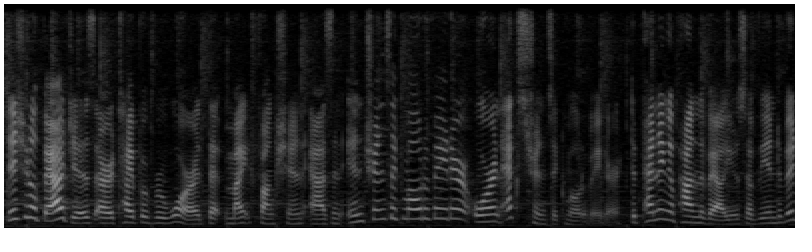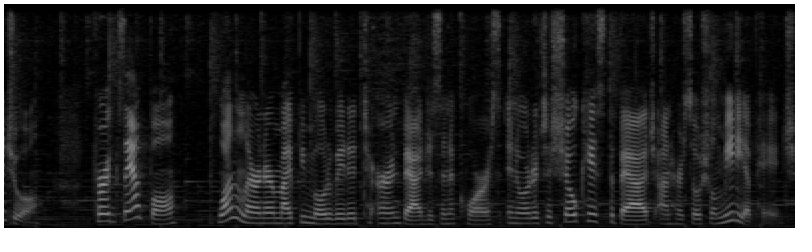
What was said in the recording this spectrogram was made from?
Digital badges are a type of reward that might function as an intrinsic motivator or an extrinsic motivator, depending upon the values of the individual. For example, one learner might be motivated to earn badges in a course in order to showcase the badge on her social media page,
